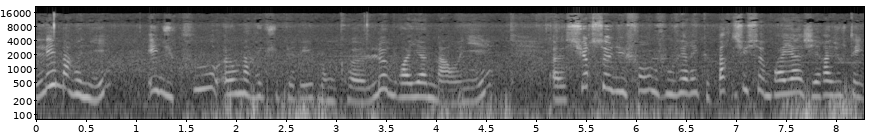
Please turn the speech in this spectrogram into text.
les marronniers et du coup on a récupéré donc le broyat de marronnier. Euh, sur ceux du fond, vous verrez que par-dessus ce broyat, j'ai rajouté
